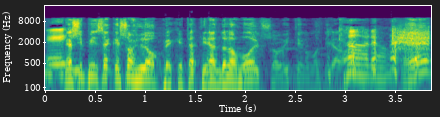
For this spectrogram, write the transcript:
Eh, si piensa que sos López, que estás tirando los bolsos, ¿viste? Como tiraba. Claro. ¿Eh?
